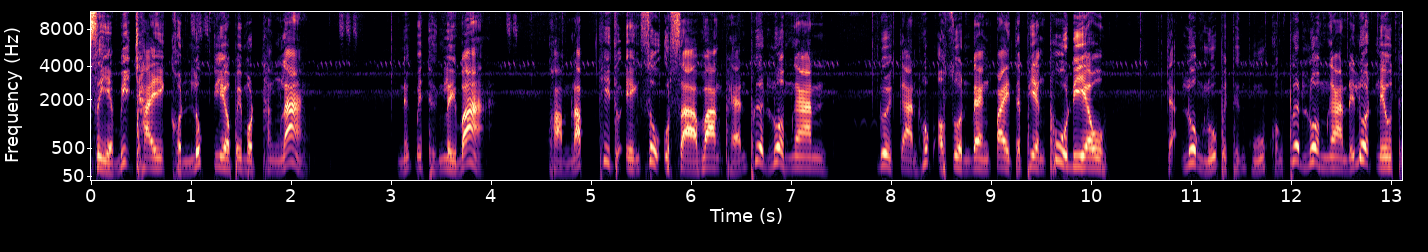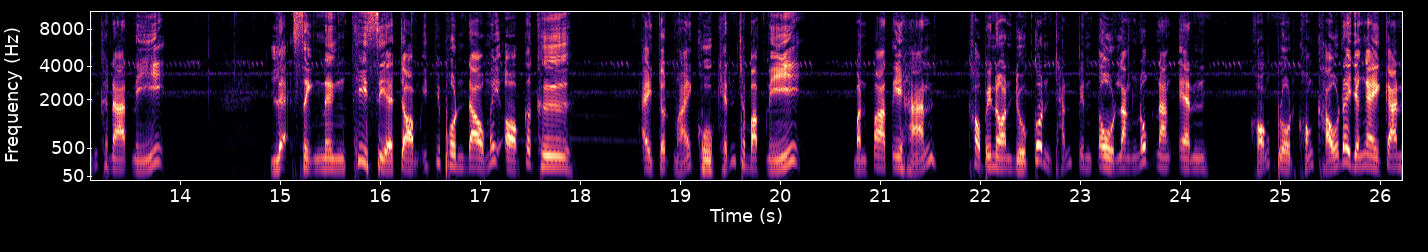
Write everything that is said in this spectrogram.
เสียวิชัยขนลุกเกลียวไปหมดทางล่าง นึกไปถึงเลยว่า ความลับที่ตัวเองสู้อุตสาห์วางแผนเพื่อนร่วมงาน ด้วยการฮุบเอาส่วนแบ่งไปแต่เพียงผู้เดียว จะล่วงรู้ไปถึงหูของเพื่อนร่วมงานได้รวดเร็วถึงขนาดนี้ และสิ่งหนึ่งที่เสียจอมอิทธิพลเดาไม่ออกก็คือ ไอ้จดหมายขู่เข็นฉบับนี้ มันปาฏิหาริย์ เข้าไปนอนอยู่ก้นฉันเป็นโตลังนกนางแอนของโปรดของเขาได้ยังไงกัน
